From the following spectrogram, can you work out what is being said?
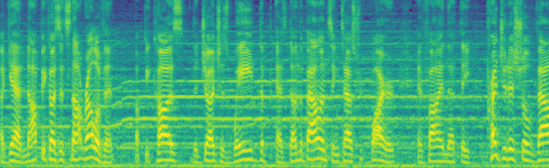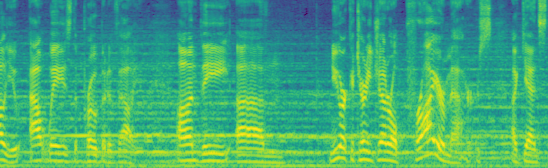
Again, not because it's not relevant, but because the judge has weighed the has done the balancing test required and find that the prejudicial value outweighs the probative value. On the um, New York Attorney General prior matters against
